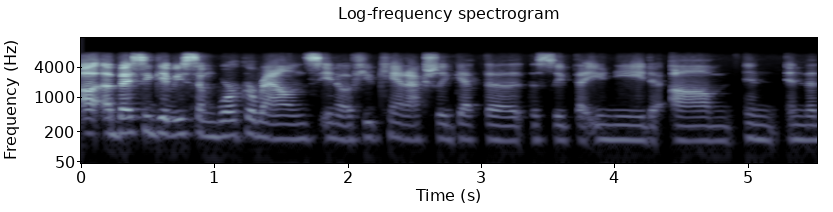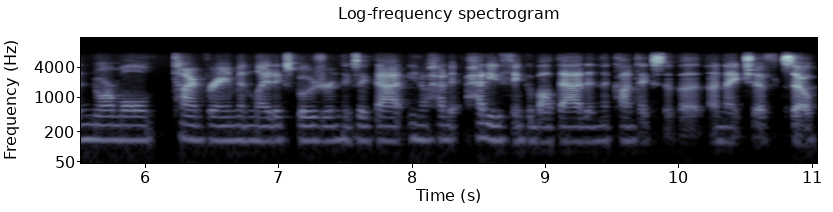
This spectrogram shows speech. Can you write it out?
uh, I basically give you some workarounds, you know, if you can't actually get the the sleep that you need um, in in the normal time frame and light exposure and things like that. You know, how do how do you think about that in the context of a, a night shift? So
